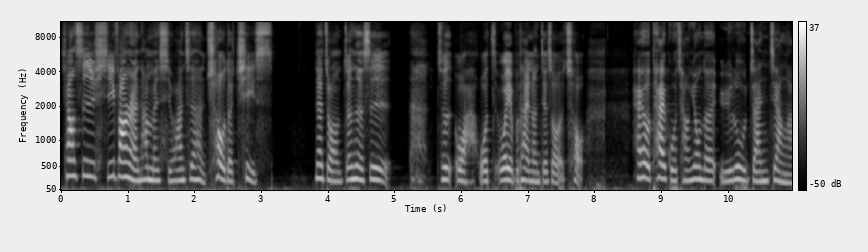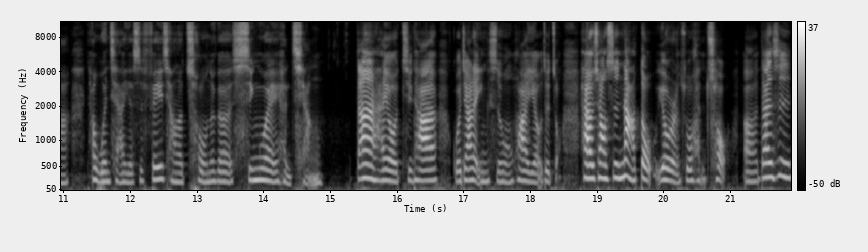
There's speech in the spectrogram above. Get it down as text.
像是西方人，他们喜欢吃很臭的 cheese，那种真的是，就是哇，我我也不太能接受的臭。还有泰国常用的鱼露蘸酱啊，它闻起来也是非常的臭，那个腥味很强。当然还有其他国家的饮食文化也有这种，还有像是纳豆，也有人说很臭，呃，但是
